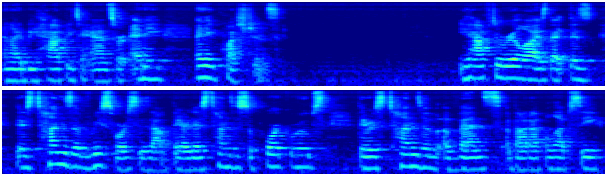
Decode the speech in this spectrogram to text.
and I'd be happy to answer any, any questions. You have to realize that there's, there's tons of resources out there. There's tons of support groups. There's tons of events about epilepsy.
